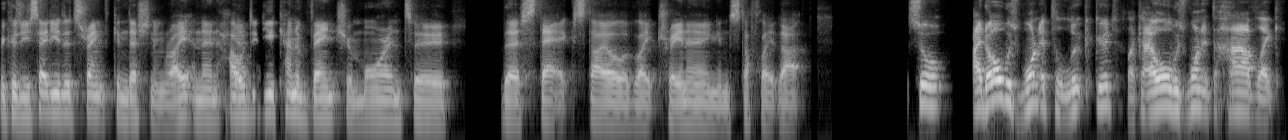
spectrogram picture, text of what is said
because you said you did strength conditioning, right? And then how yeah. did you kind of venture more into the aesthetic style of like training and stuff like that? So I'd always wanted to look good. Like I always wanted to have like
